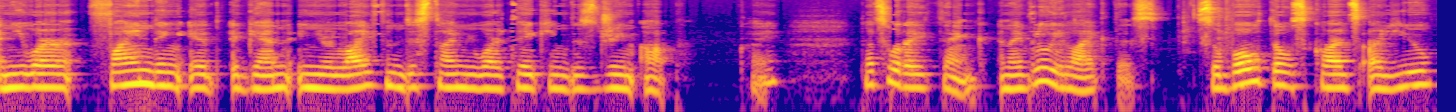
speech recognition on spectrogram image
and you are finding it again in your life and this time you are taking this dream up, okay? That's what I think and I really like this. So both those cards are you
